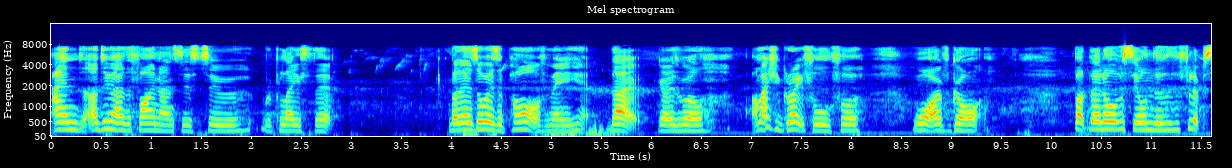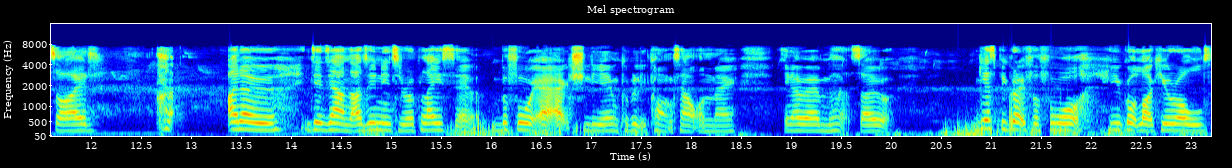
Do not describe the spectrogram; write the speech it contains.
And I do have the finances to replace it. But there's always a part of me that goes, well, I'm actually grateful for what I've got. But then obviously on the flip side, I know deep down that I do need to replace it before it actually um, completely conks out on me. You know, um, so yes, be grateful for what you got, like your old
